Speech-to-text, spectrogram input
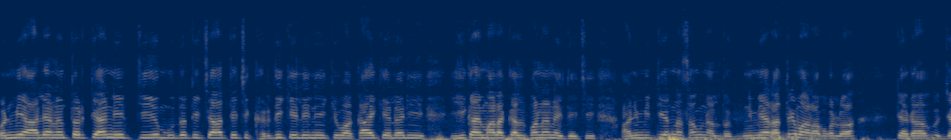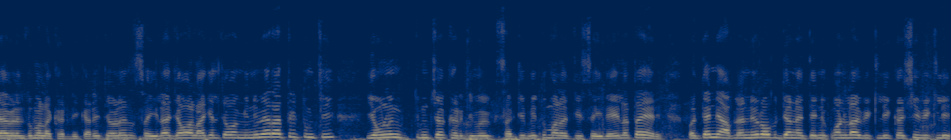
पण मी आल्यानंतर त्याने ती मुदतीच्या आत त्याची खरेदी केली नाही किंवा काय केलं नाही ही काय मला कल्पना नाही त्याची. आणि मी त्यांना सांगून आलो मी रात्री मला बोलवा त्या गाव ज्या वेळेला तुम्हाला खरेदी करायची त्यावेळेला सहीला जेव्हा लागेल तेव्हा मी रात्री तुमची येऊन तुमच्या खरेदीसाठी मी तुम्हाला ती सही द्यायला तयार आहे. पण त्यांनी आपल्याला निरोप नाही. त्यांनी कोणाला विकली कशी विकली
